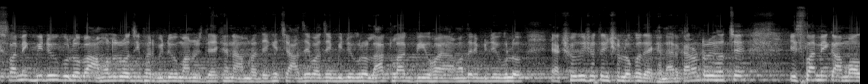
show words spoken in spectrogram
ইসলামিক ভিডিওগুলো বা আমলের ওজিফার ভিডিও মানুষ দেখে না, আমরা দেখেছি আজে বাজে ভিডিওগুলো লাখ লাখ ভিউ হয়, আমাদের ভিডিওগুলো একশো, দুইশো, তিনশো লোকও দেখে না। আর কারণটাই হচ্ছে ইসলামিক আমল,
